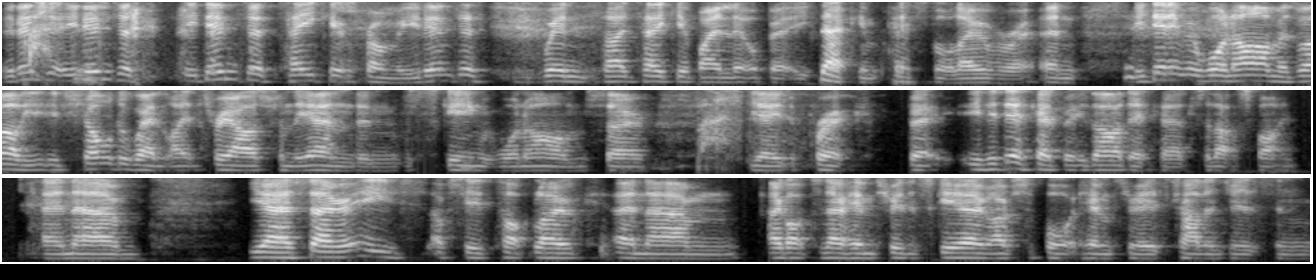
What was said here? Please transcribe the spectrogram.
he didn't. He didn't just. He didn't just take it from me. He didn't just win. Like take it by a little bit. He fucking pissed all over it, and he did it with one arm as well. His shoulder went like three hours from the end, and was skiing with one arm. So, Bastard. yeah, he's a prick. But he's a dickhead. But he's our dickhead, so that's fine. And um, yeah, so he's obviously a top bloke, and um, I got to know him through the ski erg. I've supported him through his challenges and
